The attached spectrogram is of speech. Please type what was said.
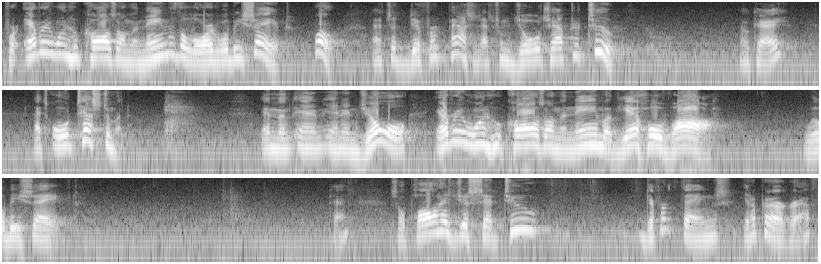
For everyone who calls on the name of the Lord will be saved. Whoa, that's a different passage. That's from Joel chapter 2. Okay? That's Old Testament. And, the, and, and in Joel, everyone who calls on the name of Yehovah will be saved. Okay? So Paul has just said two different things in a paragraph,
